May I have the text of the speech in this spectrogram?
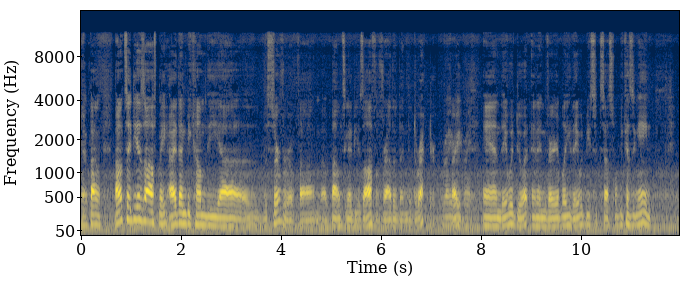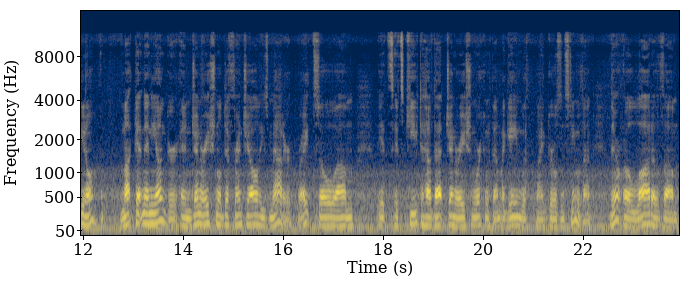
Yep. Bounce, bounce ideas off me. I then become the uh, the server of, um, of bouncing ideas off of rather than the director. Right, right, right, right. And they would do it, and invariably they would be successful because again, you know, I'm not getting any younger, and generational differentialities matter, right? So um, it's it's key to have that generation working with them. Again, with my Girls in STEAM event, there are a lot of um,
